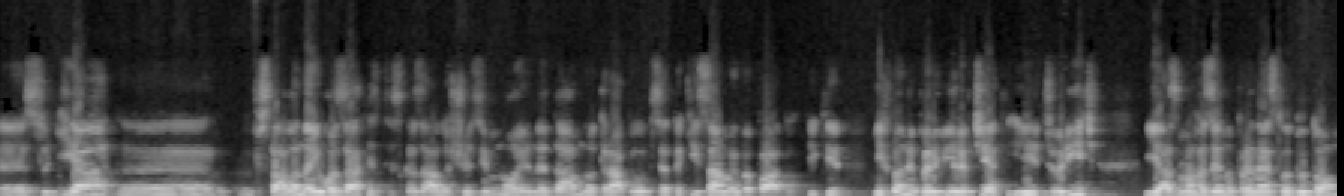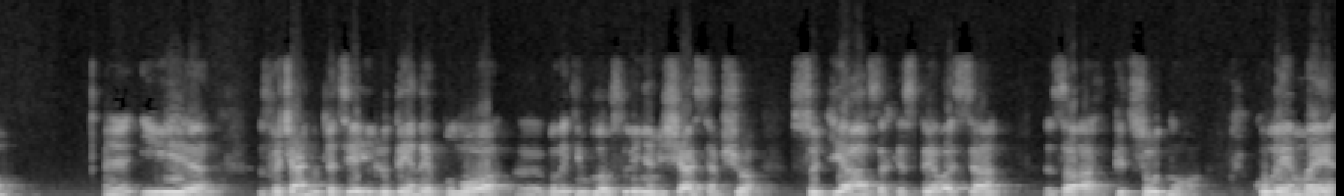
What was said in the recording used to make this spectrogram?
е, суддя е, встала на його захист і сказала, що зі мною недавно трапився такий самий випадок. Тільки ніхто не перевірив чек, і цю річ я з магазину принесла додому. Е, І, звичайно, для цієї людини було великим благословенням і щастям, що суддя захистилася за підсудного. Коли ми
